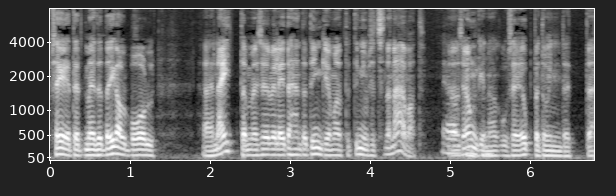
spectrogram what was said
see, et, et me teda igal pool äh, näitame, see veel ei tähenda tingimata, et inimesed seda näevad. ja see ongi nagu see õppetund, et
